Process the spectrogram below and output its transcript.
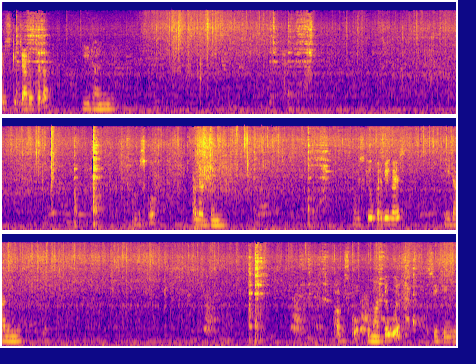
इसके चारों तरफ़ घी डालेंगे। इसको पलट देंगे। अब इसके ऊपर भी गैस घी डालेंगे। अब इसको घुमाते हुए सेकेंगे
